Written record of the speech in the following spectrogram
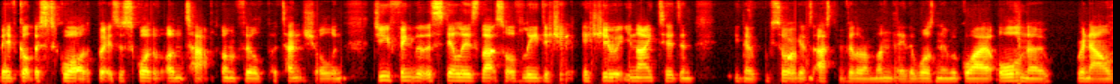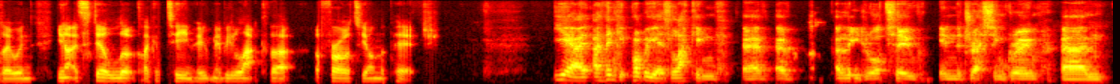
they've got this squad, but it's a squad of untapped, unfilled potential. And do you think that there still is that sort of leadership issue at United? And, you know, we saw against Aston Villa on Monday, there was no Maguire or no Ronaldo. And United still look like a team who maybe lack that authority on the pitch. Yeah, I think it probably is lacking a, a, a leader or two in the dressing room. Um,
